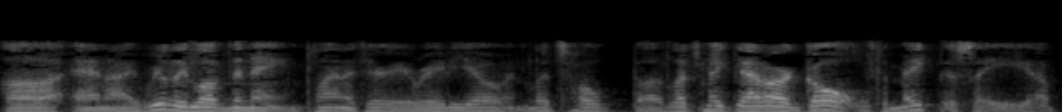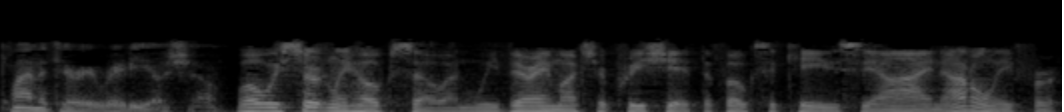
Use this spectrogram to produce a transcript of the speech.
Uh, and I really love the name, Planetary Radio, and let's hope, uh, let's make that our goal to make this a, a planetary radio show. Well, we certainly hope so, and we very much appreciate the folks at KUCI not only for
